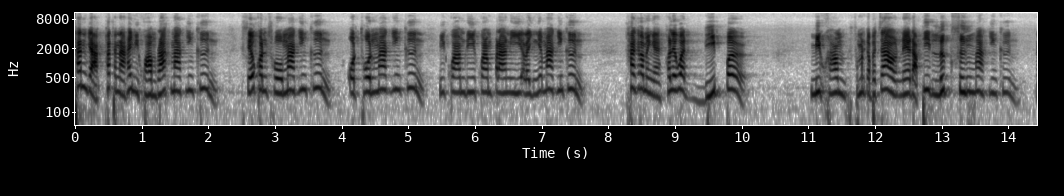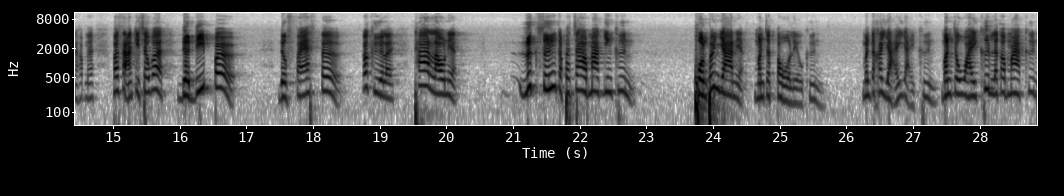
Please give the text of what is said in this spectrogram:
ท่านอยากพัฒนาให้มีความรักมากยิ่งขึ้นเซลล์คอนโทรลมากยิ่งขึ้น อดทนมากยิ่งขึ้น มีความดีความปราณีอะไรอย่างเงี้ยมากยิ่งขึ้น ท่านก็ทำยังไงเขาเรียกว่า deeper มีความสัมพันธ์กับพระเจ้าในระดับที่ลึกซึ้งมากยิ่งขึ้นนะครับนะภาษาอังกฤษใช้ว่า the deeper the faster ก็คืออะไร ถ้าเราเนี่ยลึกซึ้งกับพระเจ้ามากยิ่งขึ้น ผลพระวิญญาณเนี่ยมันจะโตเร็วขึ้น มันจะขยายใหญ่ขึ้น มันจะไวขึ้นแล้วก็มากขึ้น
